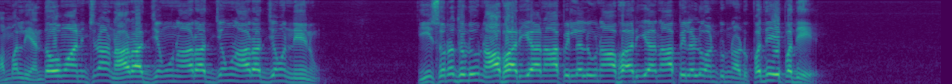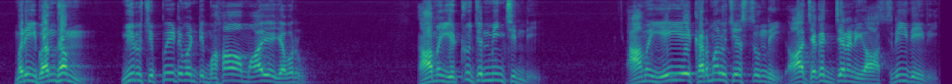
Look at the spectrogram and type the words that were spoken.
మమ్మల్ని ఎంత అవమానించినా నా రాజ్యము నా రాజ్యము నా రాజ్యం నేను. ఈ సురధుడు నా భార్య నా పిల్లలు నా భార్య నా పిల్లలు అంటున్నాడు పదే పదే. మరి ఈ బంధం మీరు చెప్పేటువంటి మహామాయ ఎవరు? ఆమె ఎట్లు జన్మించింది? ఆమె ఏ ఏ కర్మలు చేస్తుంది? ఆ జగజ్జనని ఆ శ్రీదేవి.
